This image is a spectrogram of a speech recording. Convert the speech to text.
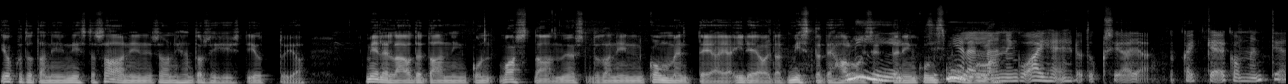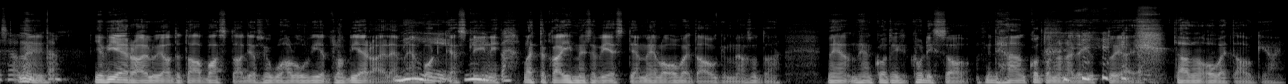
joku tota niin, niistä saa, niin se on ihan tosi siisti juttu. Ja mielellään otetaan niin kuin vastaan myös tota niin, kommentteja ja ideoita, että mistä te haluaisitte niin, niin kuin siis kuulla. mielellään niin kuin aiheehdotuksia ja kaikkea kommenttia saa niin. laittaa. Ja vierailuja otetaan vastaan, jos joku haluaa vie- tulla vierailemaan niin, meidän podcastiin, niin niinpä. niin laittakaa ihmeessä viestiä, meillä on ovet auki, me asutaan, meidän, meidän koti, kodissa on, me tehdään kotona näitä juttuja ja täällä on ovet auki aina.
